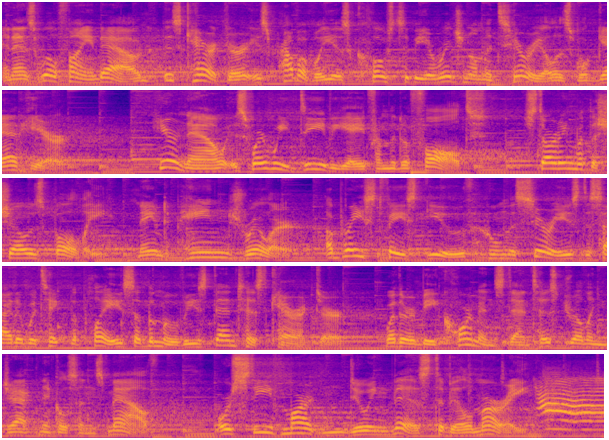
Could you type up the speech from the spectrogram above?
and as we'll find out, this character is probably as close to the original material as we'll get here. Here now is where we deviate from the default, starting with the show's bully, named Payne Driller, a braced faced youth whom the series decided would take the place of the movie's dentist character, whether it be Corman's dentist drilling Jack Nicholson's mouth, or Steve Martin doing this to Bill Murray. Ah,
